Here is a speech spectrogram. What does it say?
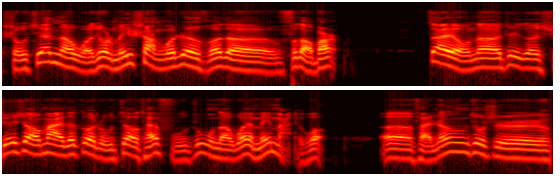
首先呢，我就是没上过任何的辅导班再有呢，这个学校卖的各种教材辅助呢，我也没买过。呃，反正就是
